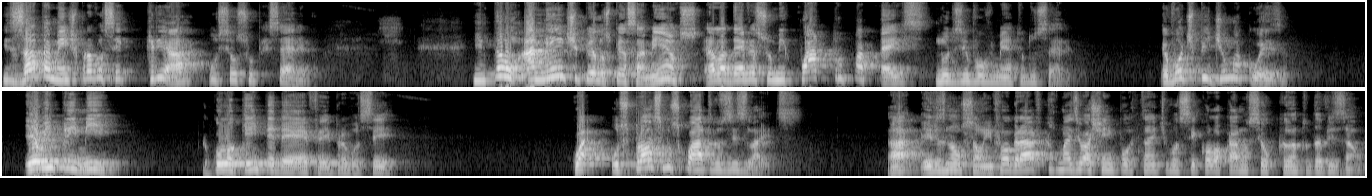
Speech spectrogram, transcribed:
Exatamente para você criar o seu super cérebro. Então, a mente pelos pensamentos, ela deve assumir quatro papéis no desenvolvimento do cérebro. Eu vou te pedir uma coisa. Eu imprimi eu coloquei em PDF aí para você os próximos quatro slides. Tá? Eles não são infográficos, mas eu achei importante você colocar no seu canto da visão.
